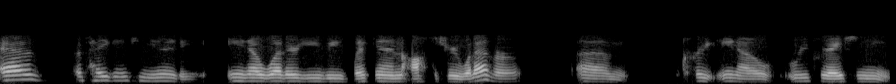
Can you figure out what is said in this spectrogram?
as a pagan community, you know, whether you be Wiccan, Asatru, whatever, um, cre- you know, recreation,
